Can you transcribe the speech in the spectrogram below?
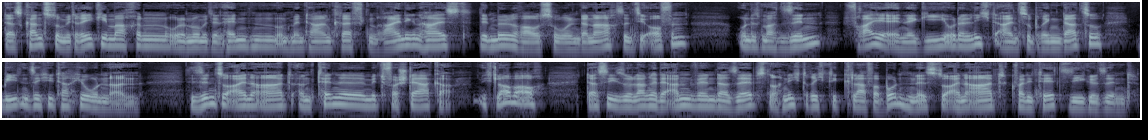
Das kannst du mit Reiki machen oder nur mit den Händen und mentalen Kräften. Reinigen heißt den Müll rausholen. Danach sind sie offen und es macht Sinn, freie Energie oder Licht einzubringen. Dazu bieten sich die Tachyonen an. Sie sind so eine Art Antenne mit Verstärker. Ich glaube auch, dass sie, solange der Anwender selbst noch nicht richtig klar verbunden ist, so eine Art Qualitätssiegel sind.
